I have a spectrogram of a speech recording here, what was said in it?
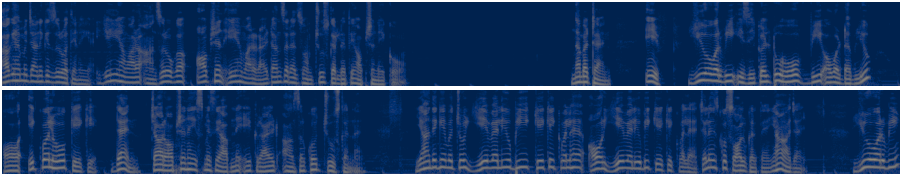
आगे हमें जाने की ज़रूरत ही नहीं है। यही हमारा आंसर होगा। ऑप्शन ए हमारा राइट आंसर है तो हम चूज़ कर लेते हैं ऑप्शन ए को। Number ten if u over v is equal to हो वी ओवर डब्ल्यू और इक्वल हो के के देन चार ऑप्शन है, इसमें से आपने एक राइट आंसर को चूज़ करना है। यहाँ देखिए बच्चों, ये वैल्यू भी के के इक्वल है और ये वैल्यू भी के के इक्वल है। चलें इसको सॉल्व करते हैं, यहाँ आ जाएँ। u over v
